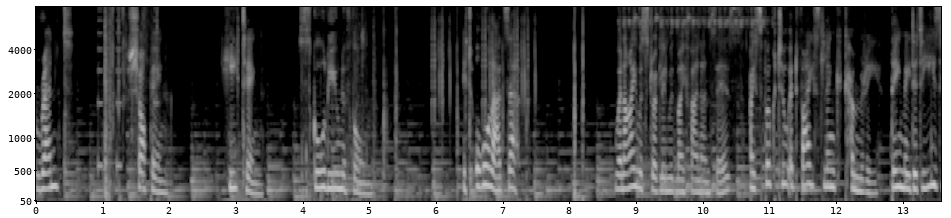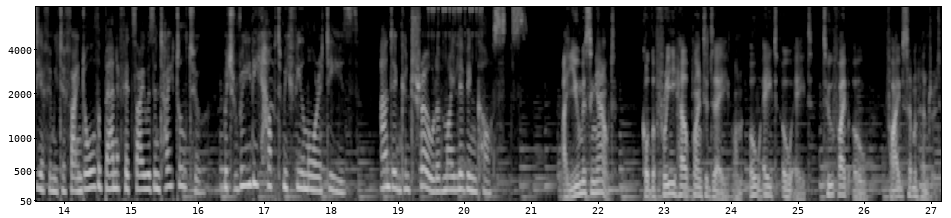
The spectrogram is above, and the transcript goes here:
Rent, shopping, heating, school uniform. It all adds up. When I was struggling with my finances, I spoke to Advice Link Cymru. They made it easier for me to find all the benefits I was entitled to, which really helped me feel more at ease and in control of my living costs. Are you missing out? Call the free helpline today on 0808 250 5700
